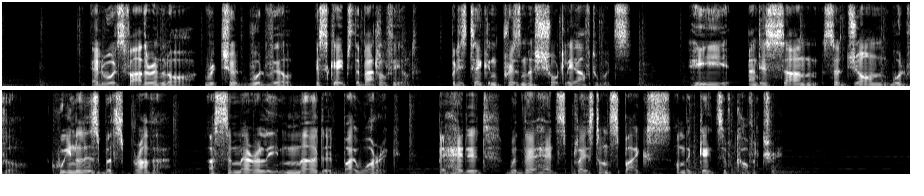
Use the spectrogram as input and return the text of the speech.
Edward's father in law, Richard Woodville, escapes the battlefield, but is taken prisoner shortly afterwards. He and his son, Sir John Woodville, Queen Elizabeth's brother, are summarily murdered by Warwick, beheaded with their heads placed on spikes on the gates of Coventry.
